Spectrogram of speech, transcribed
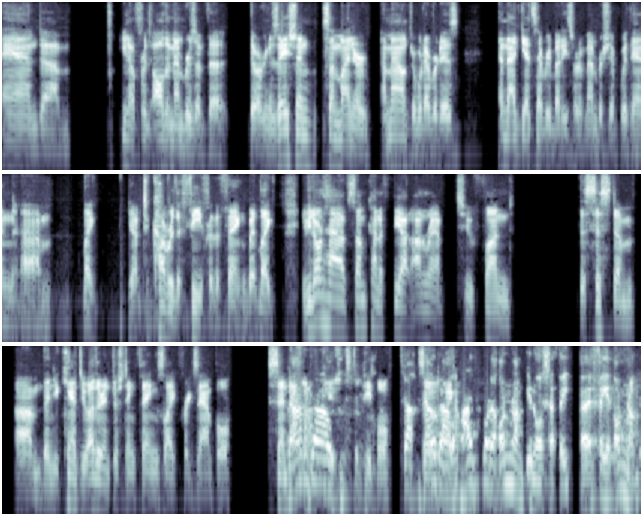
and um, you know for all the members of the the organization, some minor amount or whatever it is, and that gets everybody sort of membership within um, like you know to cover the fee for the thing. But like if you don't have some kind of fiat on ramp to fund the system, um, then you can't do other interesting things like, for example, send out Down, to people. That, So, like- has got an on ramp, you know, Cephii, uh, fiat on ramp.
